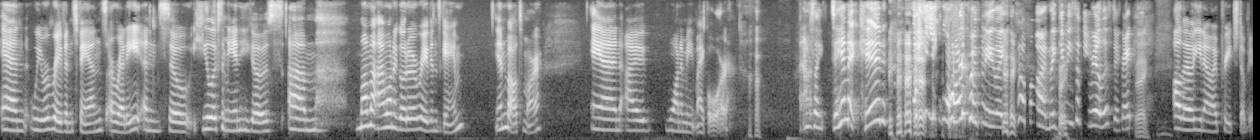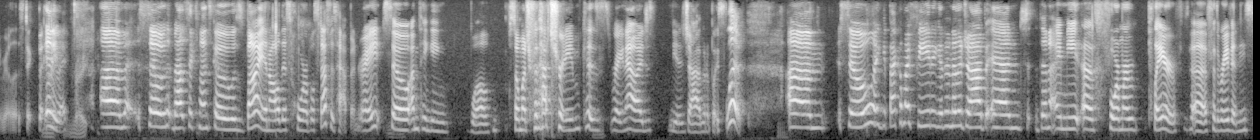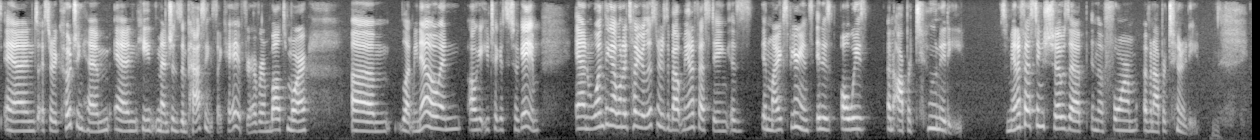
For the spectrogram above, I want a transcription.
and we were Ravens fans already, and so he looks at me and he goes, um, "Mama, I want to go to a Ravens game in Baltimore, and I want to meet Michael Oher." And I was like, damn it, kid. You work with me. Like, come on. Like, give me something realistic, right? Right. Although, you know, I preach don't be realistic. But anyway. Right. Um, so about six months goes by and all this horrible stuff has happened, right? So I'm thinking, well, so much for that dream, because right now I just need a job and a place to live. Um, so I get back on my feet, I get another job, and then I meet a former player uh, for the Ravens, and I started coaching him. And he mentions in passing, he's like, "Hey, if you're ever in Baltimore, um, let me know, and I'll get you tickets to a game." And one thing I want to tell your listeners about manifesting is, in my experience, it is always an opportunity. So manifesting shows up in the form of an opportunity.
